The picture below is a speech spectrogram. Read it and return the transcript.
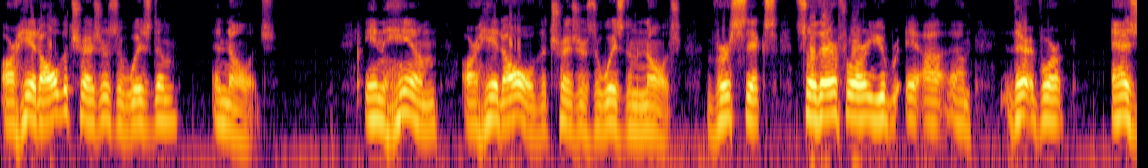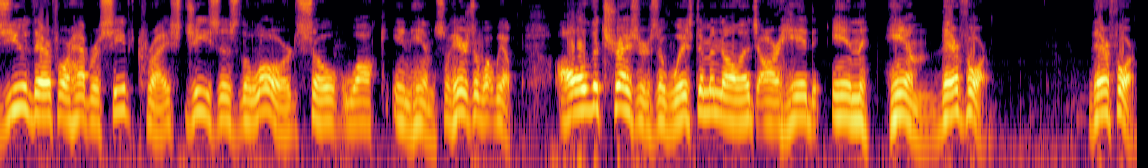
are hid all the treasures of wisdom and knowledge. In him are hid all the treasures of wisdom and knowledge. Verse 6 So therefore, you, uh, um, therefore, as you therefore have received Christ, Jesus the Lord, so walk in him. So here's what we have all the treasures of wisdom and knowledge are hid in him. Therefore, therefore,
